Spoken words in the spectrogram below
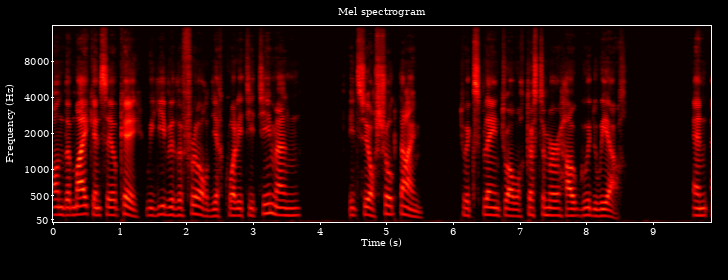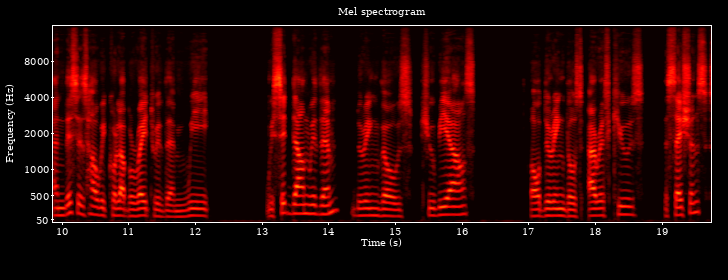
on the mic and say, "Okay, we give you the floor, dear quality team, and it's your show time to explain to our customer how good we are." And and this is how we collaborate with them. We we sit down with them during those QBRs or during those RFQs the sessions,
